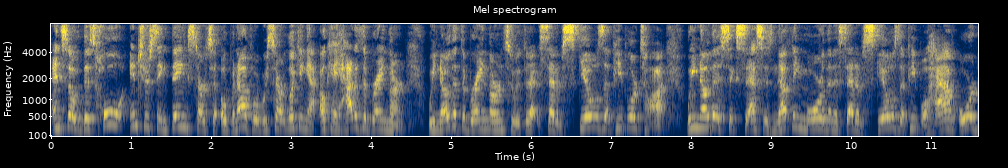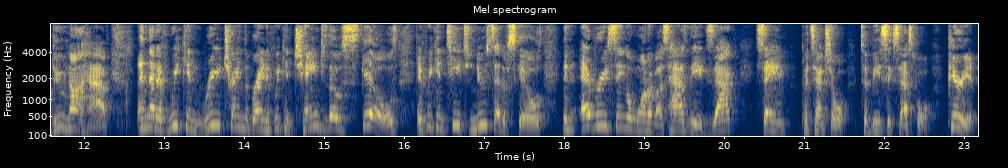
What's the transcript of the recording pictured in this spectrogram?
And so this whole interesting thing starts to open up where we start looking at, okay, how does the brain learn? We know that the brain learns through a set of skills that people are taught. We know that success is nothing more than a set of skills that people have or do not have. And that if we can retrain the brain, if we can change those skills, if we can teach new set of skills, then every single one of us has the exact same potential to be successful, period.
